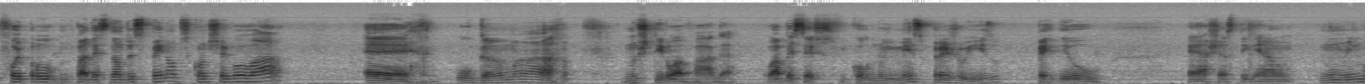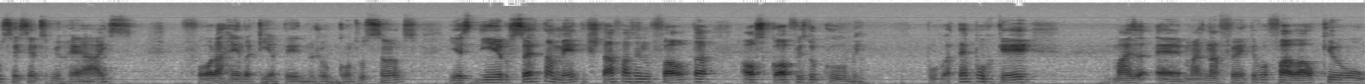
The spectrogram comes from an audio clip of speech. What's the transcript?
foi para a decisão dos pênaltis. Quando chegou lá, é, o Gama nos tirou a vaga. O ABC ficou no imenso prejuízo, perdeu é, a chance de ganhar no mínimo 600 mil reais, fora a renda que ia ter no jogo contra o Santos. E esse dinheiro certamente está fazendo falta aos cofres do clube. Por, até porque mais, é, mais na frente eu vou falar o que o,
